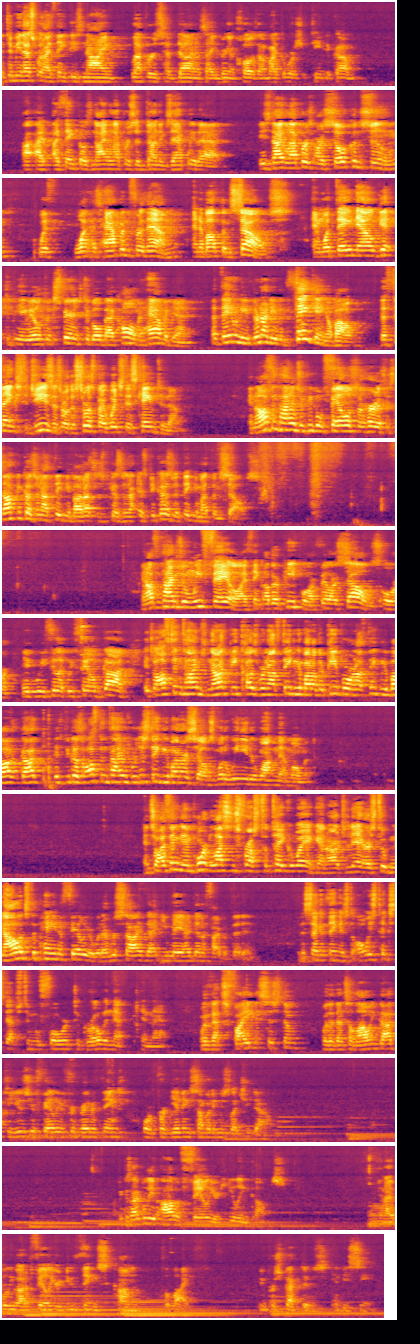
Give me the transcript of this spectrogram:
And to me, that's what I think these nine lepers have done as I bring a close. I invite the worship team to come. I, I think those nine lepers have done exactly that. These nine lepers are so consumed with what has happened for them and about themselves and what they now get to be able to experience to go back home and have again that they don't even, they're not even thinking about the thanks to Jesus or the source by which this came to them. And oftentimes when people fail us or hurt us, it's not because they're not thinking about us, it's because not, it's because they're thinking about themselves. And oftentimes when we fail, I think other people or fail ourselves, or maybe we feel like we failed God, it's oftentimes not because we're not thinking about other people or not thinking about God. It's because oftentimes we're just thinking about ourselves and what do we need or want in that moment. And so I think the important lessons for us to take away again are today are to acknowledge the pain of failure, whatever side that you may identify with that in. And the second thing is to always take steps to move forward, to grow in that, in that. Whether that's fighting the system, whether that's allowing God to use your failure for greater things, or forgiving somebody who's let you down. Because I believe out of failure, healing comes. And I believe out of failure, new things come to life. New perspectives can be seen.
